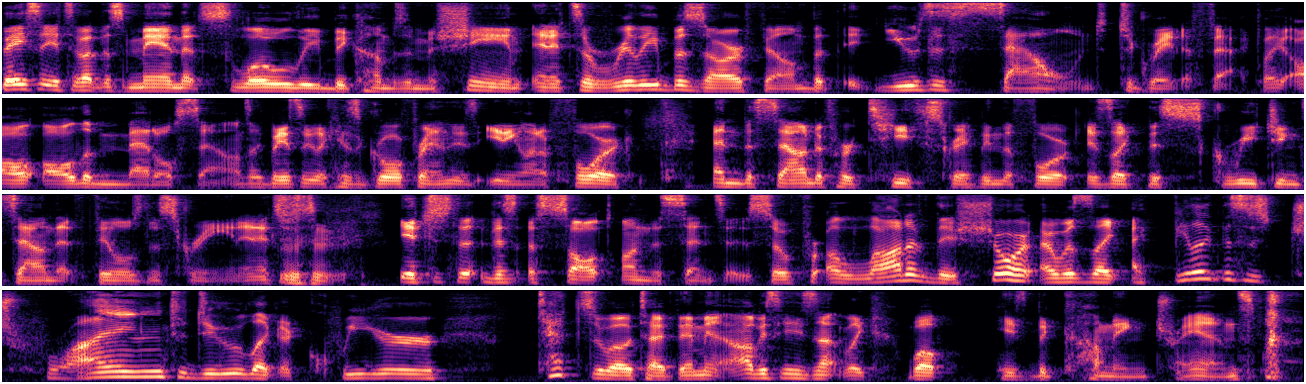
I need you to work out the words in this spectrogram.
basically, it's about this man that slowly becomes a machine, and it's a really bizarre film. But it uses sound to great effect, like all all the metal sounds. Like basically, like his girlfriend is eating on a fork, and the sound of her teeth scraping the fork is like this screeching sound that fills the screen, and it's just mm-hmm. it's just this assault on the senses. So for a lot of this short, I was like, I feel like this is trying to do like a queer Tetsuo type thing. I mean, obviously he's not like well, he's becoming trans,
